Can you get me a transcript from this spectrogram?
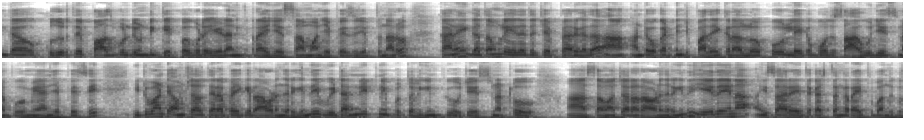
ఇంకా కుదిరితే పాసిబిలిటీ ఉంటే ఇంకా ఎక్కువ కూడా వేయడానికి ట్రై చేస్తాము అని చెప్పేసి చెప్తున్నారు. కానీ గతంలో ఏదైతే చెప్పారు కదా అంటే ఒకటి నుంచి పది ఎకరాల లోపు లేకపోతే సాగు చేసిన భూమి అని చెప్పేసి ఇటువంటి అంశాలు తెరపైకి రావడం జరిగింది. వీటన్నిటిని ఇప్పుడు తొలగింపు చేస్తున్నట్లు సమాచారం రావడం జరిగింది. ఏదైనా ఈసారి అయితే ఖచ్చితంగా రైతు బంధుకు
